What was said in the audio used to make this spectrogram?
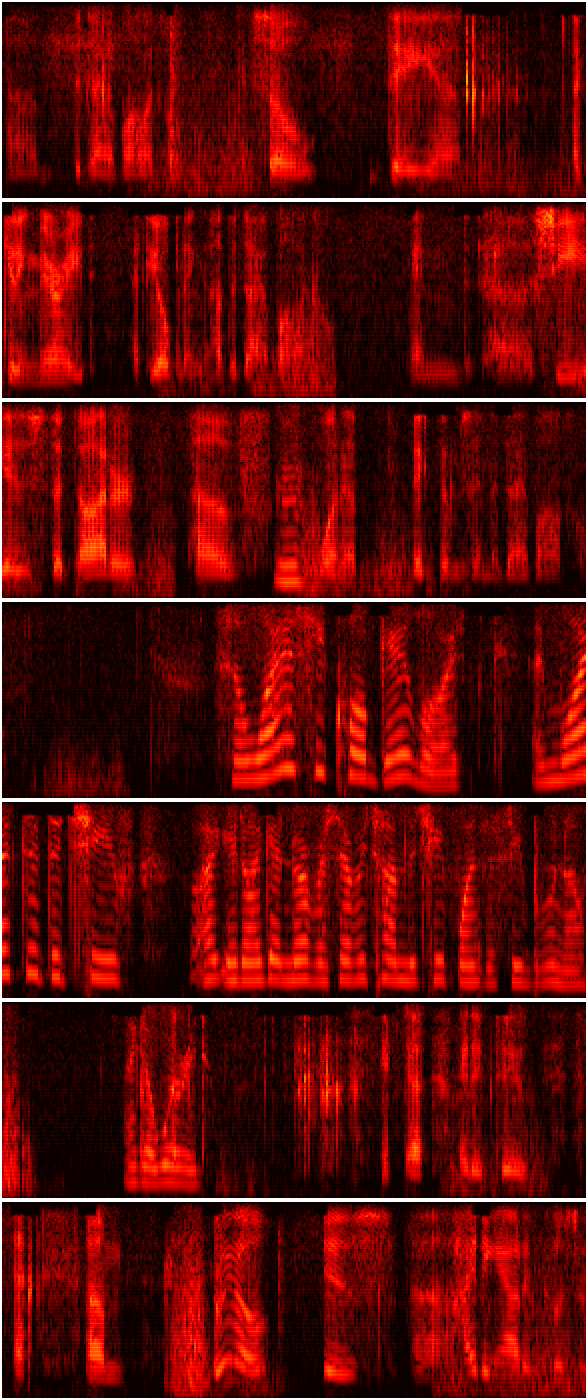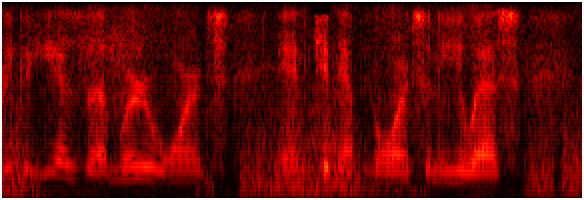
um, the diabolical, and so they um, are getting married at the opening of the diabolical and uh, she is the daughter of mm. one of the victims in the diabolical. So why is he called Gaylord, and why did the chief? I, you know, I get nervous every time the chief wants to see Bruno. I get worried. yeah, I did too. um, Bruno is uh, hiding out in Costa Rica. He has uh, murder warrants and kidnapping warrants in the U.S.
